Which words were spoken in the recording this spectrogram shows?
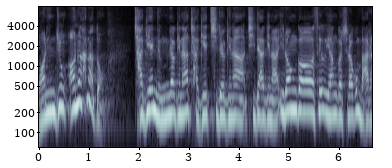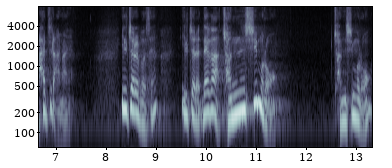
원인 중 어느 하나도 자기의 능력이나 자기의 지력이나 지략이나 이런 것에 의한 것이라고 말을 하질 않아요. 1절을 보세요. 1절에 내가 전심으로 전심으로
